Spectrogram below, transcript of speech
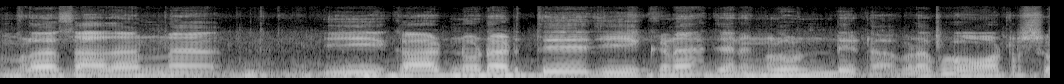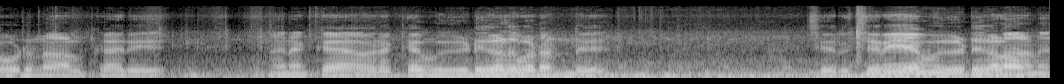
നമ്മളെ സാധാരണ ഈ കാടിനോട് അടുത്ത് ജീവിക്കണ ജനങ്ങളും ഉണ്ട് കേട്ടോ. അവിടെ ഇപ്പോൾ ഓട്ടർഷ ഓടുന്ന ആൾക്കാർ അങ്ങനെയൊക്കെ അവരൊക്കെ വീടുകൾ ഇവിടെ ഉണ്ട്. ചെറിയ ചെറിയ വീടുകളാണ്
